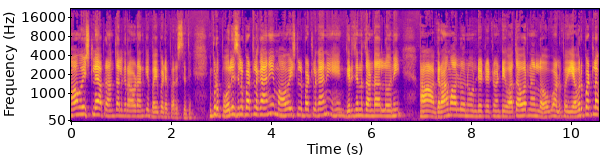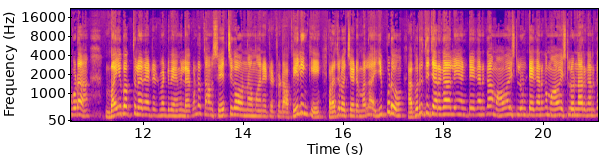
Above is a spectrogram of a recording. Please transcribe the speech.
మావోయిస్టులే ఆ ప్రాంతాలకు రావడానికి భయపడే పరిస్థితి. ఇప్పుడు పోలీసుల పట్ల కానీ మావోయిస్టుల పట్ల కానీ గిరిజన తండాల్లోని ఆ గ్రామాల్లోనూ ఉండేటటువంటి వాతావరణంలో వాళ్ళపై ఎవరి పట్ల కూడా భయభక్తులు అనేటటువంటివి ఏమీ లేకుండా తాము స్వేచ్ఛగా ఉన్నాము అనేటటువంటి ఆ ఫీలింగ్కి ప్రజలు వచ్చేయడం వల్ల ఇప్పుడు అభివృద్ధి జరగాలి అంటే కనుక మావోయిస్టులు ఉంటే కనుక మావోయిస్టులు ఉన్నారు కనుక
